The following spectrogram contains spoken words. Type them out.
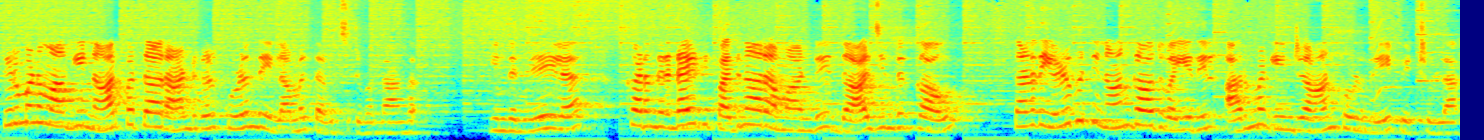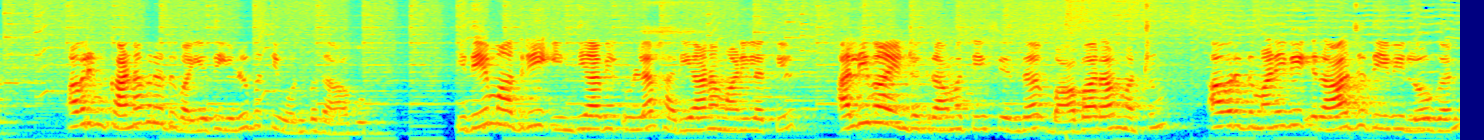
திருமணமாகி நாற்பத்தாறு ஆண்டுகள் குழந்தை இல்லாமல் தவிச்சிட்டு வந்தாங்க. இந்த நிலையில கடந்த ரெண்டாயிரத்தி பதினாறாம் ஆண்டு தால்ஜிந்தர் காவ் தனது எழுபத்தி நான்காவது வயதில் அர்மன் என்ற ஆண் குழந்தையை பெற்றுள்ளார். அவரின் கணவரது வயது எழுபத்தி ஒன்பது ஆகும். இதே மாதிரி இந்தியாவில் உள்ள ஹரியானா மாநிலத்தில் அலிவா என்ற கிராமத்தை சேர்ந்த பாபாராம் மற்றும் அவரது மனைவி ராஜதேவி லோகன்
